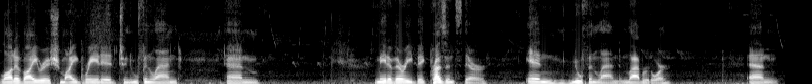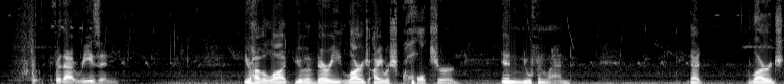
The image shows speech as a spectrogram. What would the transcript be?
a lot of Irish migrated to Newfoundland and made a very big presence there in Newfoundland and Labrador. And for that reason, you have a lot, you have a very large Irish culture in Newfoundland. That large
